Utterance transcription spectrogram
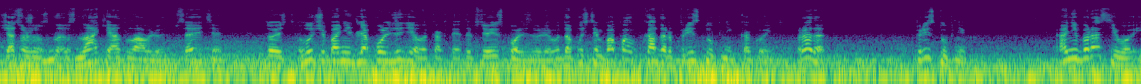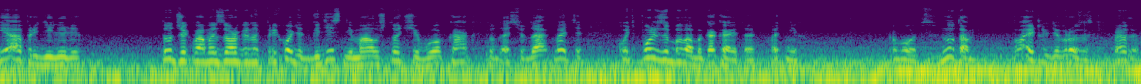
Сейчас уже знаки отлавливают, представляете? То есть лучше бы они для пользы дела как-то это все использовали. Вот, допустим, попал в кадр преступник какой-нибудь, правда? Преступник. Они бы раз его и определили. Тут же к вам из органов приходят, где снимал, что, чего, как, туда-сюда. Знаете, хоть польза была бы какая-то от них. Вот. Ну, там, бывают люди в розыске, правда?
